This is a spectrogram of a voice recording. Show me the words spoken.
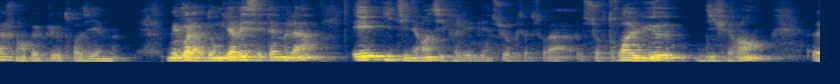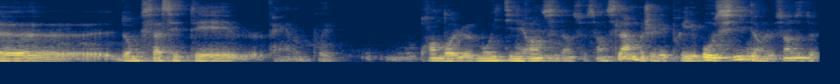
ah, je ne me rappelle plus le troisième. Mais voilà, donc il y avait ces thèmes-là. Et itinérance, il fallait bien sûr que ça soit sur trois lieux différents. donc ça, c'était... Enfin, prendre le mot itinérance dans ce sens-là. Moi, je l'ai pris aussi dans le sens de,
